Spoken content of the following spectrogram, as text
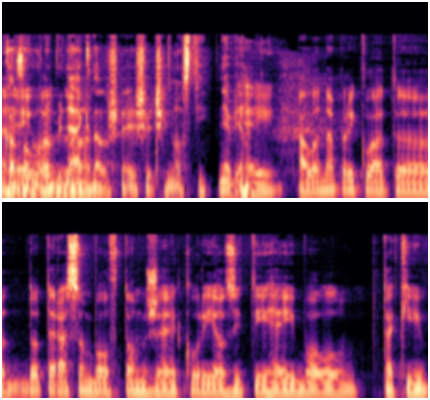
dokázalo hej, robiť no, nejaké náročnejšie činnosti. Neviem. Hej, ale napríklad e, doteraz som bol v tom, že Curiosity, hej, bol taký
